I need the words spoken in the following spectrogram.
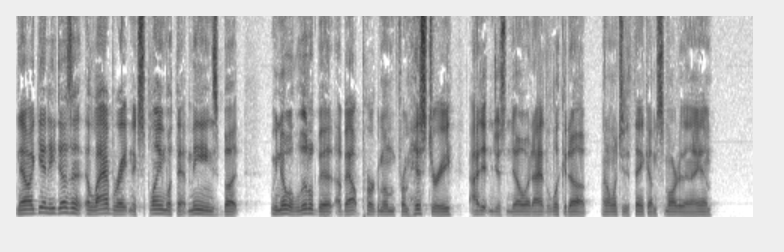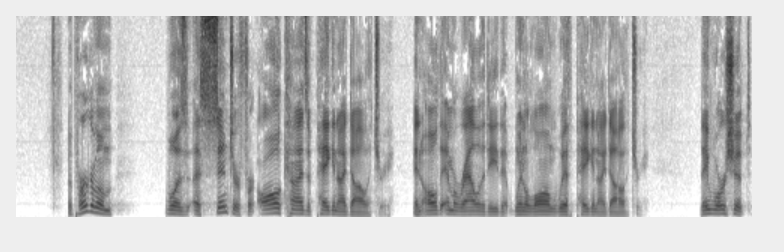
Now, again, he doesn't elaborate and explain what that means, but we know a little bit about Pergamum from history. I didn't just know it, I had to look it up. I don't want you to think I'm smarter than I am. But Pergamum was a center for all kinds of pagan idolatry and all the immorality that went along with pagan idolatry. They worshiped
